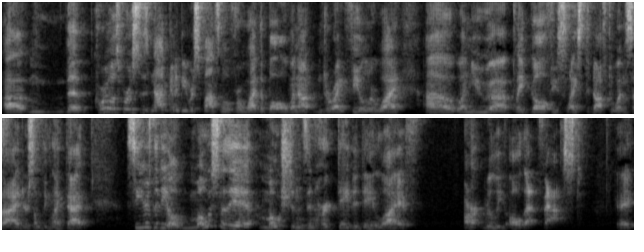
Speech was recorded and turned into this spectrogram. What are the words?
Um, the Coriolis force is not going to be responsible for why the ball went out into right field, or why uh, when you uh, played golf you sliced it off to one side, or something like that. See, here's the deal. Most of the motions in her day-to-day -day life aren't really all that fast. Okay?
